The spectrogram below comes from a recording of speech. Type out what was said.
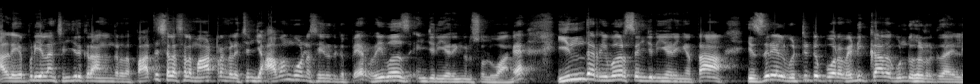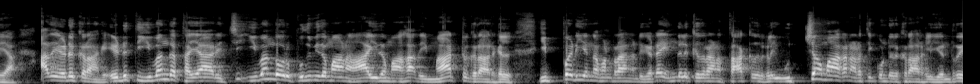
அதில் எப்படியெல்லாம் செஞ்சுருக்கிறாங்கிறத பார்த்து சில சில மாற்றங்களை செஞ்சு அவங்க ஒன்று செய்கிறதுக்கு பேர் ரிவர்ஸ் இன்ஜினியரிங்னு சொல்லுவாங்க. இந்த ரிவர்ஸ் இன்ஜினியரிங்கை தான் இஸ்ரேல் விட்டுட்டு போகிற வெடிக்காத குண்டுகள் இருக்குதா இல்லையா? அதை எடுக்கிறாங்க. எடுத்து இவங்க தயாரித்து இவங்க ஒரு புதுவிதமான ஆயுதமாக அதை மாற்றுகிறார்கள். இப்படி என்ன பண்ணுறாங்கன்னு கேட்டால் எங்களுக்கு எதிரான தாக்குதல்களை உச்சமாக நடத்தி கொண்டிருக்கிறார்கள் என்று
